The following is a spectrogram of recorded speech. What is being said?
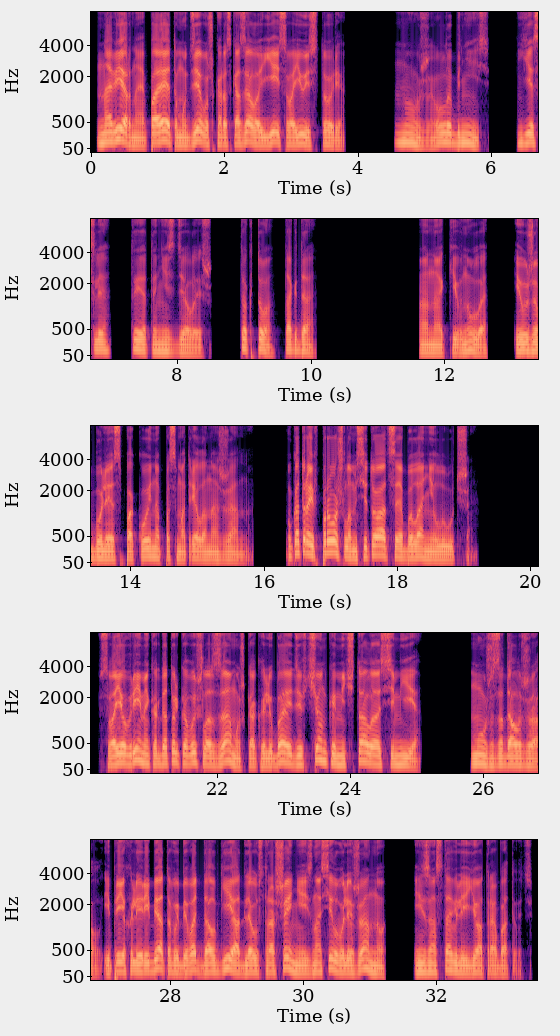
Наверное, поэтому девушка рассказала ей свою историю. Ну же, улыбнись. Если ты это не сделаешь, то кто тогда? Она кивнула и уже более спокойно посмотрела на Жанну, у которой в прошлом ситуация была не лучше. В свое время, когда только вышла замуж, как и любая девчонка, мечтала о семье. Муж задолжал, и приехали ребята выбивать долги, а для устрашения изнасиловали Жанну и заставили ее отрабатывать.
